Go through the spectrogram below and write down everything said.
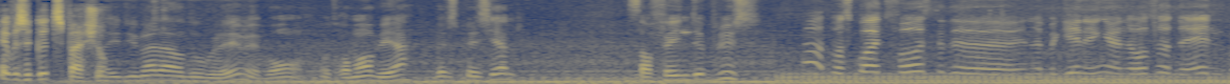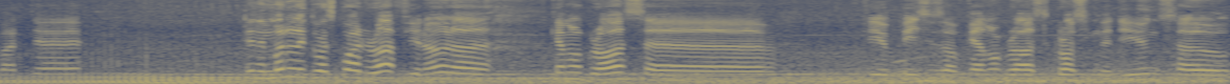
it was a good special. Ça fait une de plus. It was quite fast in the, in the beginning and also at the end, but uh, in the middle it was quite rough, you know, the camel grass, a uh, few pieces of camel grass crossing the dunes, so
